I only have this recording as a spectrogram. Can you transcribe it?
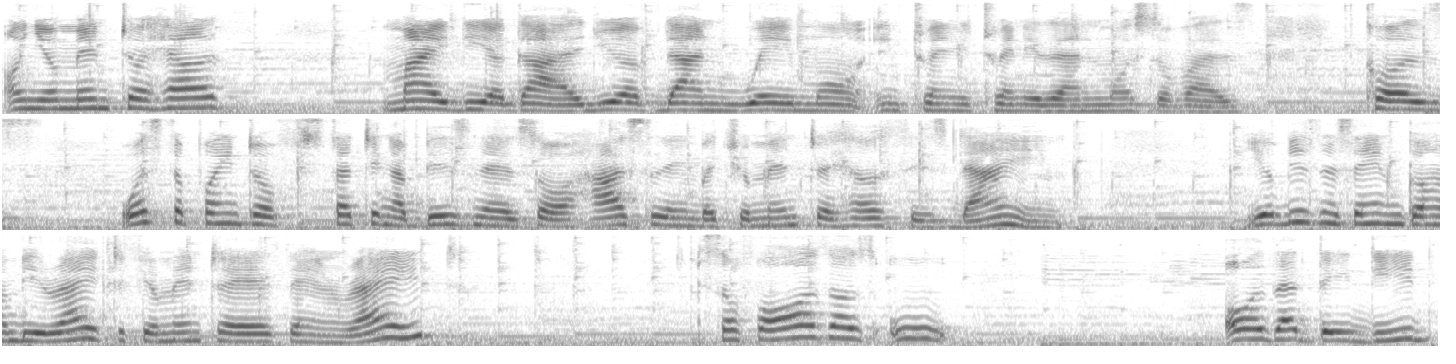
on your mental health, my dear God, you have done way more in 2020 than most of us. Because what's the point of starting a business or hustling but your mental health is dying? Your business ain't gonna be right if your mental health ain't right. So, for all those who all that they did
